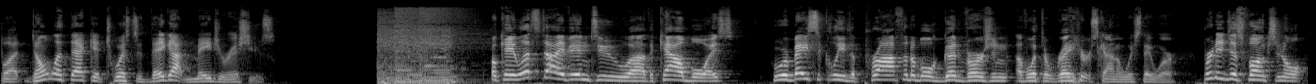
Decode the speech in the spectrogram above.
But don't let that get twisted. They got major issues. Okay, let's dive into uh, the Cowboys, who are basically the profitable, good version of what the Raiders kind of wish they were. Pretty dysfunctional,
